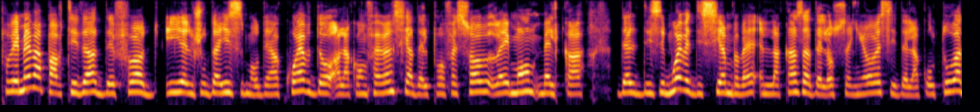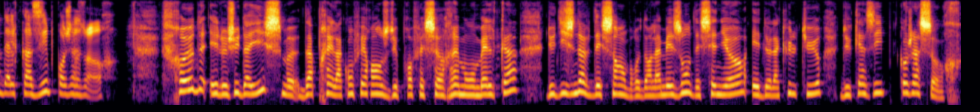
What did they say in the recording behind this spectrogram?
Primera partida de Freud y el judaísmo de acuerdo a la conferencia del profesor Raymond Melka del 19 de diciembre en la Casa de los Señores y de la Cultura del Kazib Kojazor. Freud et le judaïsme, d'après la conférence du professeur Raymond Melka du 19 décembre dans la Maison des Seniors et de la Culture du Kazib Kojasor.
